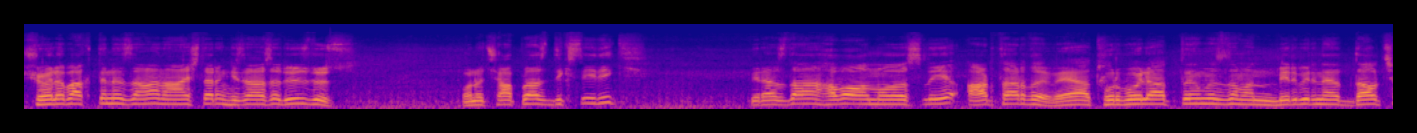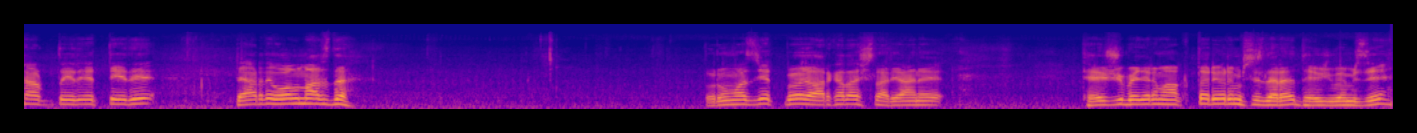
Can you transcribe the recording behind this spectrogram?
Şöyle baktığınız zaman ağaçların hizası düz düz. Onu çapraz dikseydik biraz daha hava alma olasılığı artardı. Veya turboyla attığımız zaman birbirine dal çarptıydı ettiydi derdi olmazdı. Durum vaziyet böyle arkadaşlar yani tecrübelerimi aktarıyorum sizlere tecrübemizi.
